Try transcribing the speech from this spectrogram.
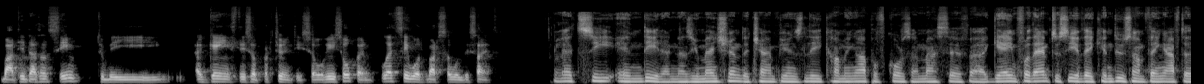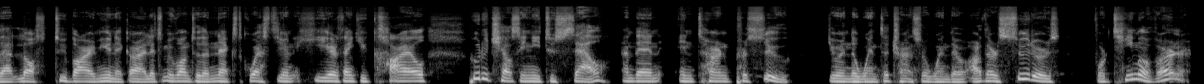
But he doesn't seem to be against this opportunity. So he's open. Let's see what Barca will decide. Let's see, indeed. And as you mentioned, the Champions League coming up, of course, a massive uh, game for them to see if they can do something after that loss to Bayern Munich. All right, let's move on to the next question here. Thank you, Kyle. Who do Chelsea need to sell and then in turn pursue during the winter transfer window. Are there suitors for Timo Werner?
